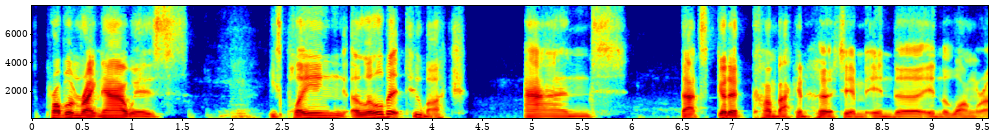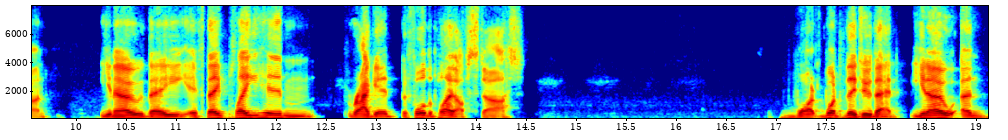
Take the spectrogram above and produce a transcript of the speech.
the problem right now is he's playing a little bit too much and that's gonna come back and hurt him in the in the long run you know they if they play him ragged before the playoffs start what what do they do then you know and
